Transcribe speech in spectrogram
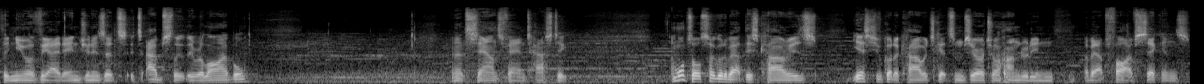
the newer V8 engine is it's, it's absolutely reliable and it sounds fantastic. And what's also good about this car is, yes, you've got a car which gets from 0 to 100 in about 5 seconds,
